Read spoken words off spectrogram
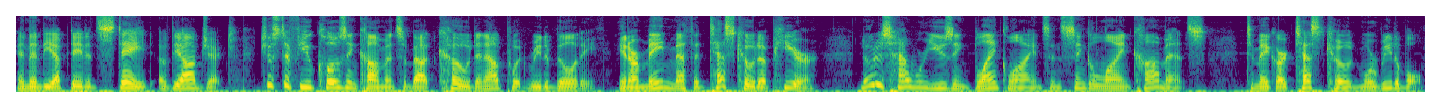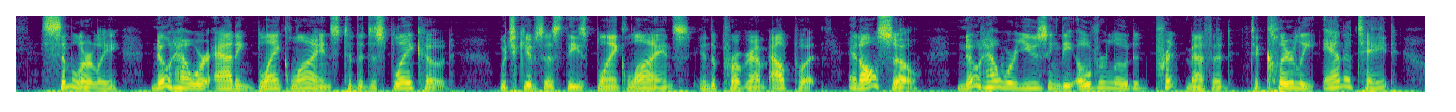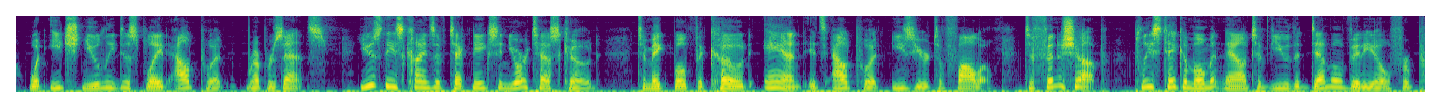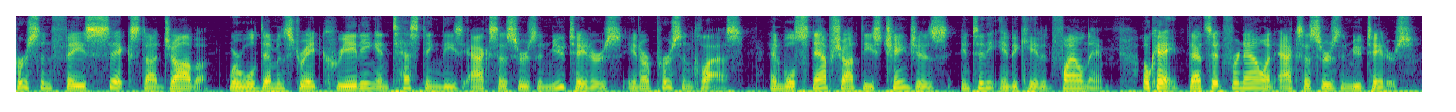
and then the updated state of the object. Just a few closing comments about code and output readability. In our main method test code up here, notice how we're using blank lines and single line comments to make our test code more readable. Similarly, note how we're adding blank lines to the display code, which gives us these blank lines in the program output. And also, Note how we're using the overloaded print method to clearly annotate what each newly displayed output represents. Use these kinds of techniques in your test code to make both the code and its output easier to follow. To finish up, please take a moment now to view the demo video for Person Phase 6.java, where we'll demonstrate creating and testing these accessors and mutators in our person class and we'll snapshot these changes into the indicated file name. Okay, that's it for now on accessors and mutators.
